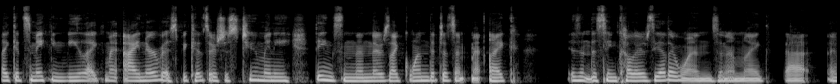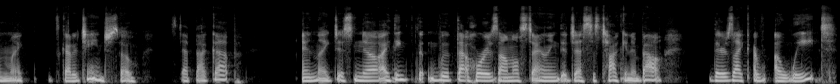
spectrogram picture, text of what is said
Like it's making me like my eye nervous because there's just too many things, and then there's like one that doesn't like isn't the same color as the other ones, and I'm like that. I'm like it's got to change. So step back up and like just know. I think that with that horizontal styling that Jess is talking about, there's like a, a weight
